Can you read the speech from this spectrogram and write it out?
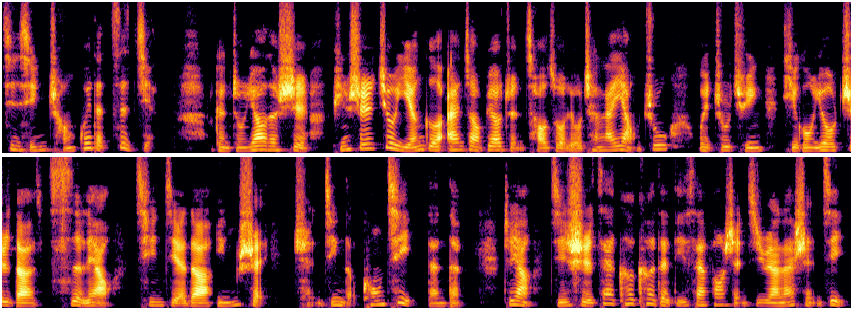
进行常规的自检。更重要的是，平时就严格按照标准操作流程来养猪，为猪群提供优质的饲料、清洁的饮水、纯净的空气等等。这样，即使再苛刻的第三方审计员来审计，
